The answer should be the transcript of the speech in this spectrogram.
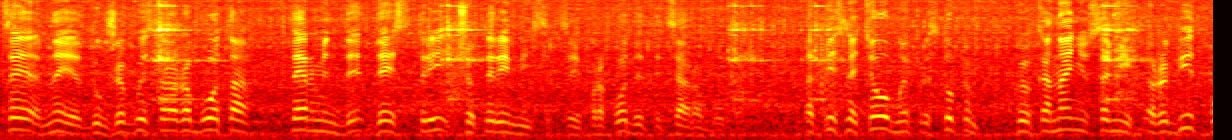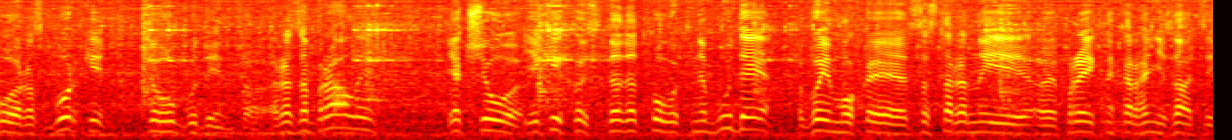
Це не дуже швидка робота. Термін десь 3-4 місяці проходить ця робота. А після цього ми приступимо к виконанню самих робіт по розборці цього будинку. Розібрали, Якщо якихось додаткових не буде вимог е, зі сторони е, проєктних організацій,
